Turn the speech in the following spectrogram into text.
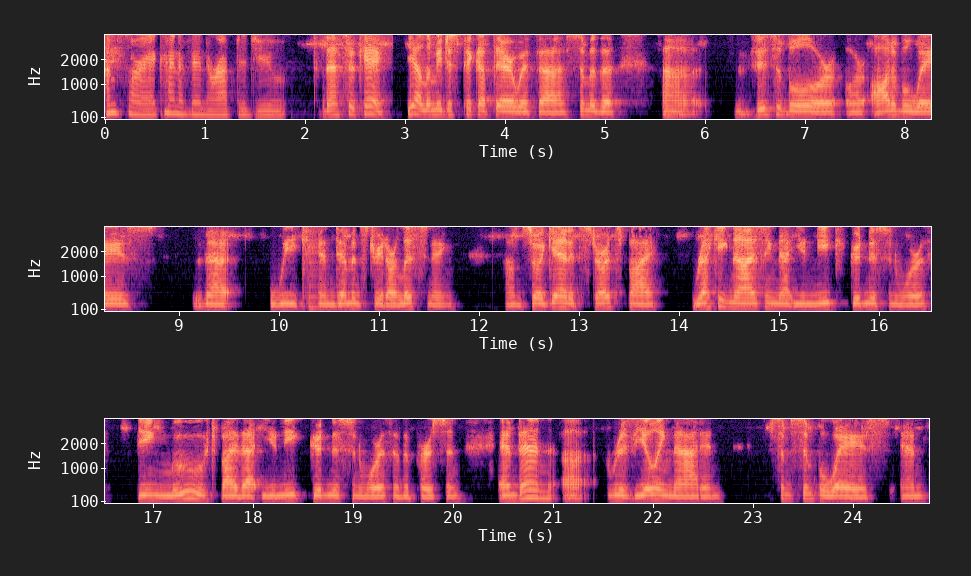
I'm sorry, I kind of interrupted you. That's okay. Yeah, let me just pick up there with uh, some of the uh, visible or, or audible ways that we can demonstrate our listening um, so again, it starts by recognizing that unique goodness and worth, being moved by that unique goodness and worth of the person, and then uh, revealing that in some simple ways. And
